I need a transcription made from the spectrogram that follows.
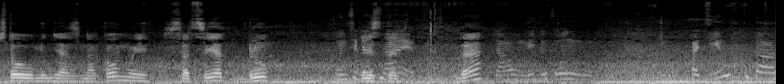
что у меня знакомый, сосед, друг. Он тебя Есть знает. Да? Да, он видит, он ходил туда,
